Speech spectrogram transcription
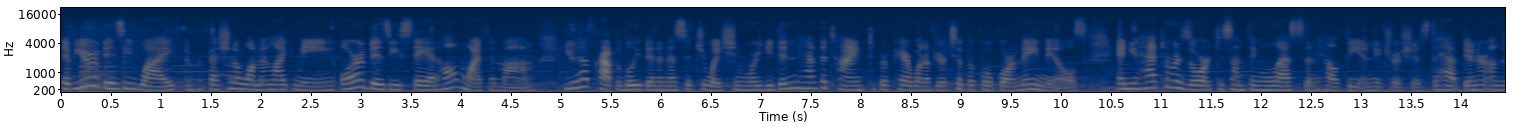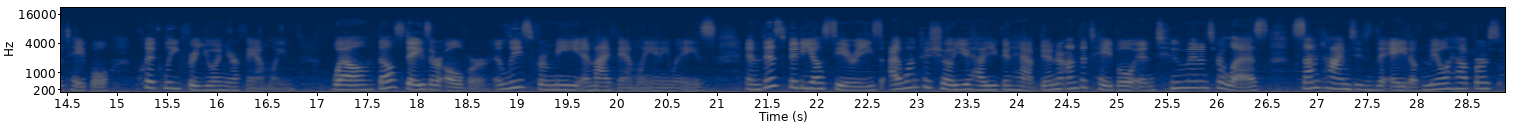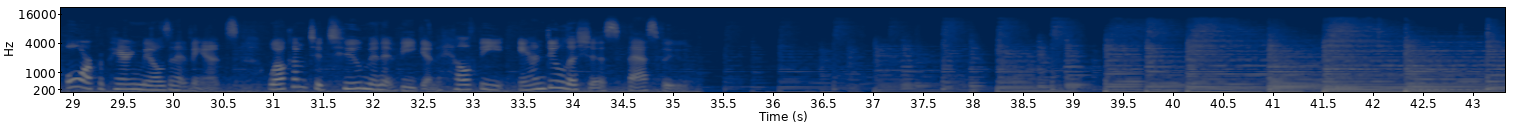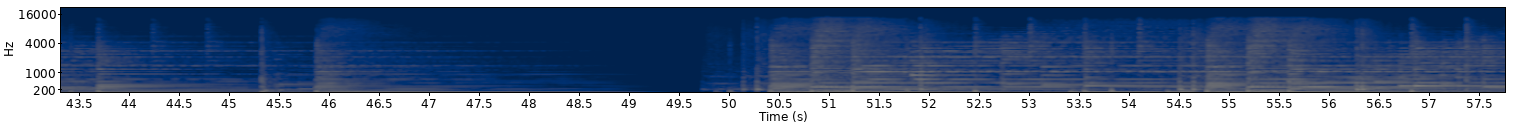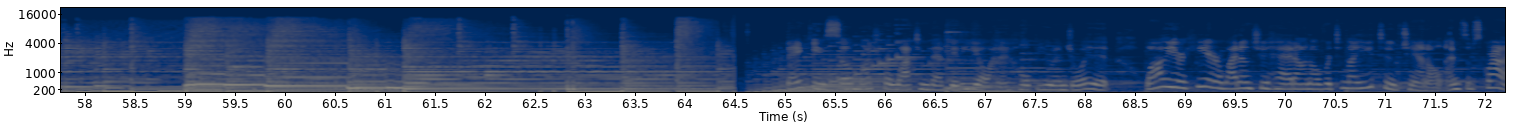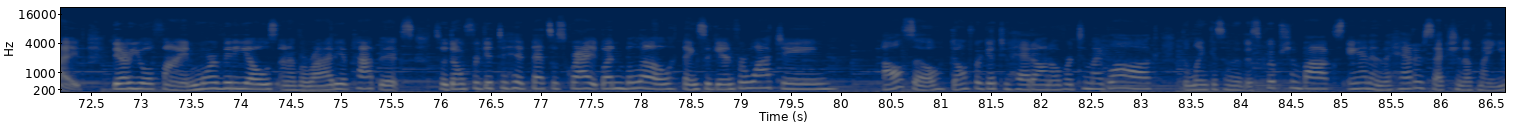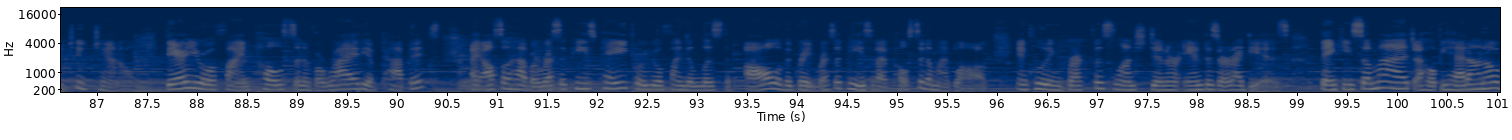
If you're a busy wife and professional woman like me, or a busy stay at home wife and mom, you have probably been in a situation where you didn't have the time to prepare one of your typical gourmet meals and you had to resort to something less than healthy and nutritious to have dinner on the table quickly for you and your family. Well, those days are over, at least for me and my family anyways. In this video series, I want to show you how you can have dinner on the table in two minutes or less, sometimes using the aid of meal helpers or preparing meals in advance. Welcome to 2 Minute Vegan, healthy and delicious fast food. Thank you so much for watching that video and I hope you enjoyed it. While you're here, why don't you head on over to my YouTube channel and subscribe. There you'll find more videos on a variety of topics, so don't forget to hit that subscribe button below. Thanks again for watching. Also, don't forget to head on over to my blog. The link is in the description box and in the header section of my YouTube channel. There you will find posts on a variety of topics. I also have a recipes page where you'll find a list of all of the great recipes that I've posted on my blog, including breakfast, lunch, dinner, and dessert ideas. Thank you so much. I hope you head on over.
